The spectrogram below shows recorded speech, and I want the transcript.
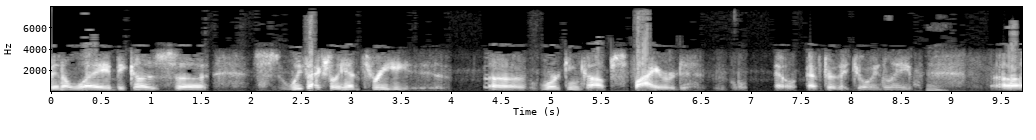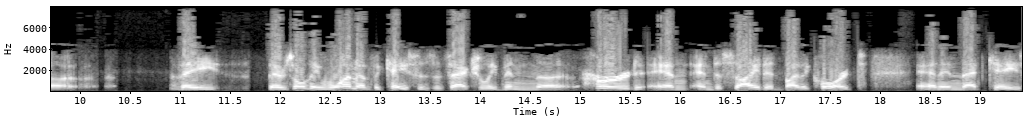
in a way because uh, we've actually had three uh, working cops fired you know, after they joined LEAP. Hmm. Uh, they there's only one of the cases that's actually been uh, heard and and decided by the court and in that case,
